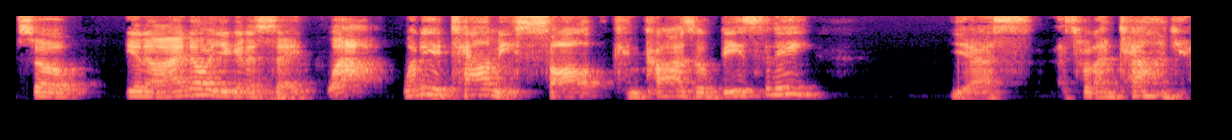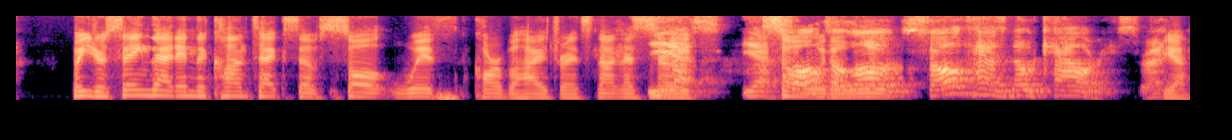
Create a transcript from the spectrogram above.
So you know, I know what you're going to say. Wow, what are you telling me? Salt can cause obesity? Yes, that's what I'm telling you. But you're saying that in the context of salt with carbohydrates, not necessarily. Yes, yes. Salt, salt alone, salt has no calories, right? Yeah.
